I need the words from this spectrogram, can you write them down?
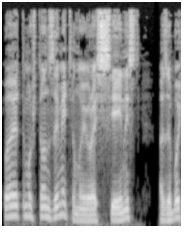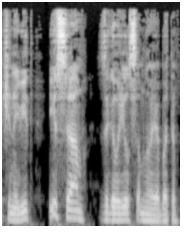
поэтому что он заметил мою рассеянность, озабоченный вид и сам заговорил со мной об этом.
